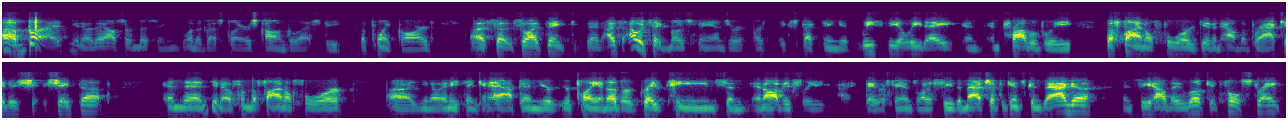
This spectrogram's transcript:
Uh, but you know they also are missing one of the best players, Collin Gillespie, the point guard. Uh, so so I think that I, I would say most fans are, are expecting at least the Elite Eight and and probably the Final Four, given how the bracket is sh- shaped up. And then you know from the Final Four, uh, you know anything can happen. You're you're playing other great teams, and and obviously Baylor fans want to see the matchup against Gonzaga and see how they look at full strength.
